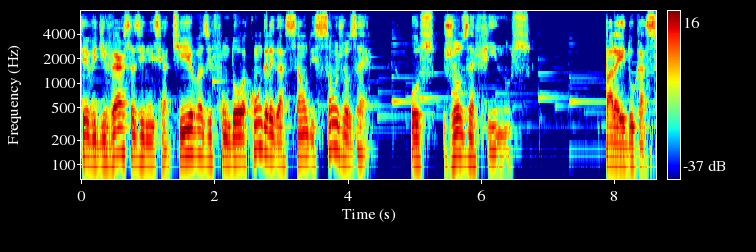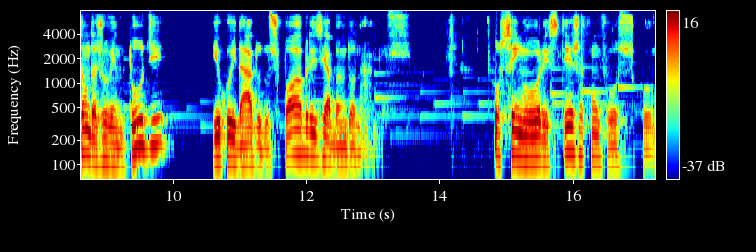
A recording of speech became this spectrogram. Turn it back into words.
teve diversas iniciativas e fundou a congregação de São José, os Josefinos, para a educação da juventude e o cuidado dos pobres e abandonados. O Senhor esteja convosco,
